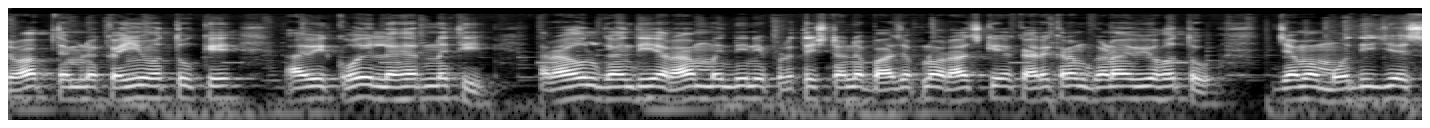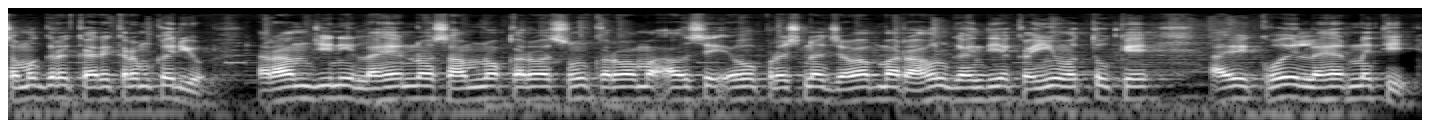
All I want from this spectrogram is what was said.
જવાબ તેમણે કહ્યું હતું કે આવી કોઈ લહેર નથી. રાહુલ ગાંધીએ રામ મંદિરની પ્રતિષ્ઠાને ભાજપનો રાજકીય કાર્યક્રમ ગણાવ્યો હતો, જેમાં મોદીજીએ સમગ્ર કાર્યક્રમ કર્યો. રામજીની લહેરનો સામનો કરવા શું કરવામાં આવશે એવો પ્રશ્ન જવાબમાં રાહુલ ગાંધીએ કહ્યું હતું કે, આવી કોઈ લહેર નથી.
